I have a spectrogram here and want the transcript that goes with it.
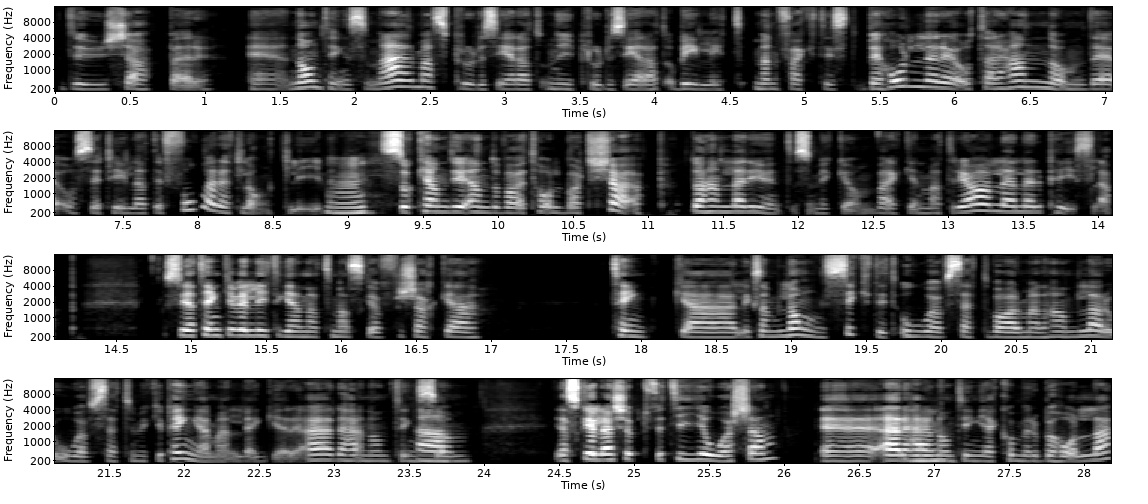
du köper eh, någonting som är massproducerat och nyproducerat och billigt men faktiskt behåller det och tar hand om det och ser till att det får ett långt liv mm. så kan det ju ändå vara ett hållbart köp. Då handlar det ju inte så mycket om varken material eller prislapp. Så jag tänker väl lite grann att man ska försöka tänka liksom långsiktigt oavsett var man handlar och oavsett hur mycket pengar man lägger. Är det här någonting ja. som jag skulle ha köpt för tio år sedan? Eh, är det här mm. någonting jag kommer att behålla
